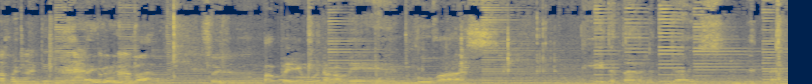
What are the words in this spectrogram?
Ako nga din, Ay, ganun na ba? So, yun. Papahinga muna kami and bukas, kikita tayo ulit, guys. Good night.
